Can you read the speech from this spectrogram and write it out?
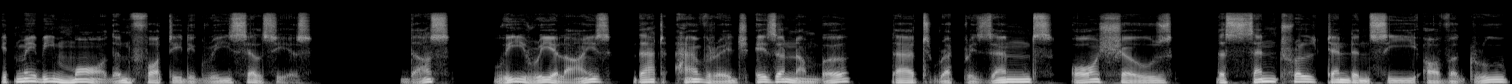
it may be more than 40 degrees Celsius. Thus, we realize that average is a number that represents or shows the central tendency of a group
